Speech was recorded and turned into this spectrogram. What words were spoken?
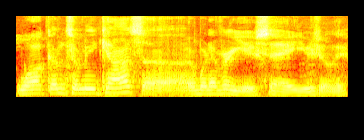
Welcome to mi casa, or whatever you say usually.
